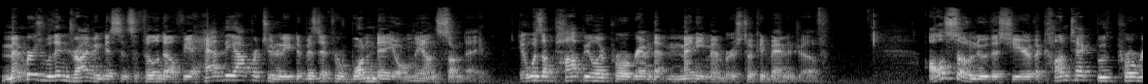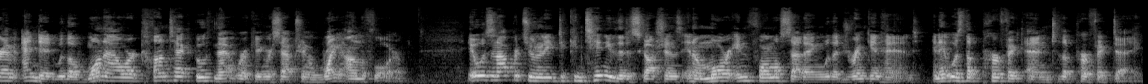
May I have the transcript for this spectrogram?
Members within driving distance of Philadelphia had the opportunity to visit for one day only on Sunday. It was a popular program that many members took advantage of. Also new this year, the contact booth program ended with a one hour contact booth networking reception right on the floor. It was an opportunity to continue the discussions in a more informal setting with a drink in hand, and it was the perfect end to the perfect day.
